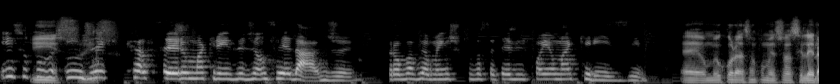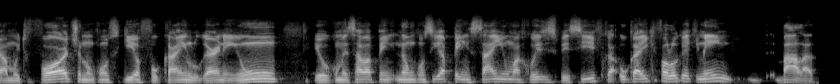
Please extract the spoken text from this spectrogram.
Isso tudo isso, indica isso. ser uma crise de ansiedade. Provavelmente o que você teve foi uma crise. É, o meu coração começou a acelerar muito forte, eu não conseguia focar em lugar nenhum, eu começava a não conseguia pensar em uma coisa específica. O Kaique falou que é que nem bala,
